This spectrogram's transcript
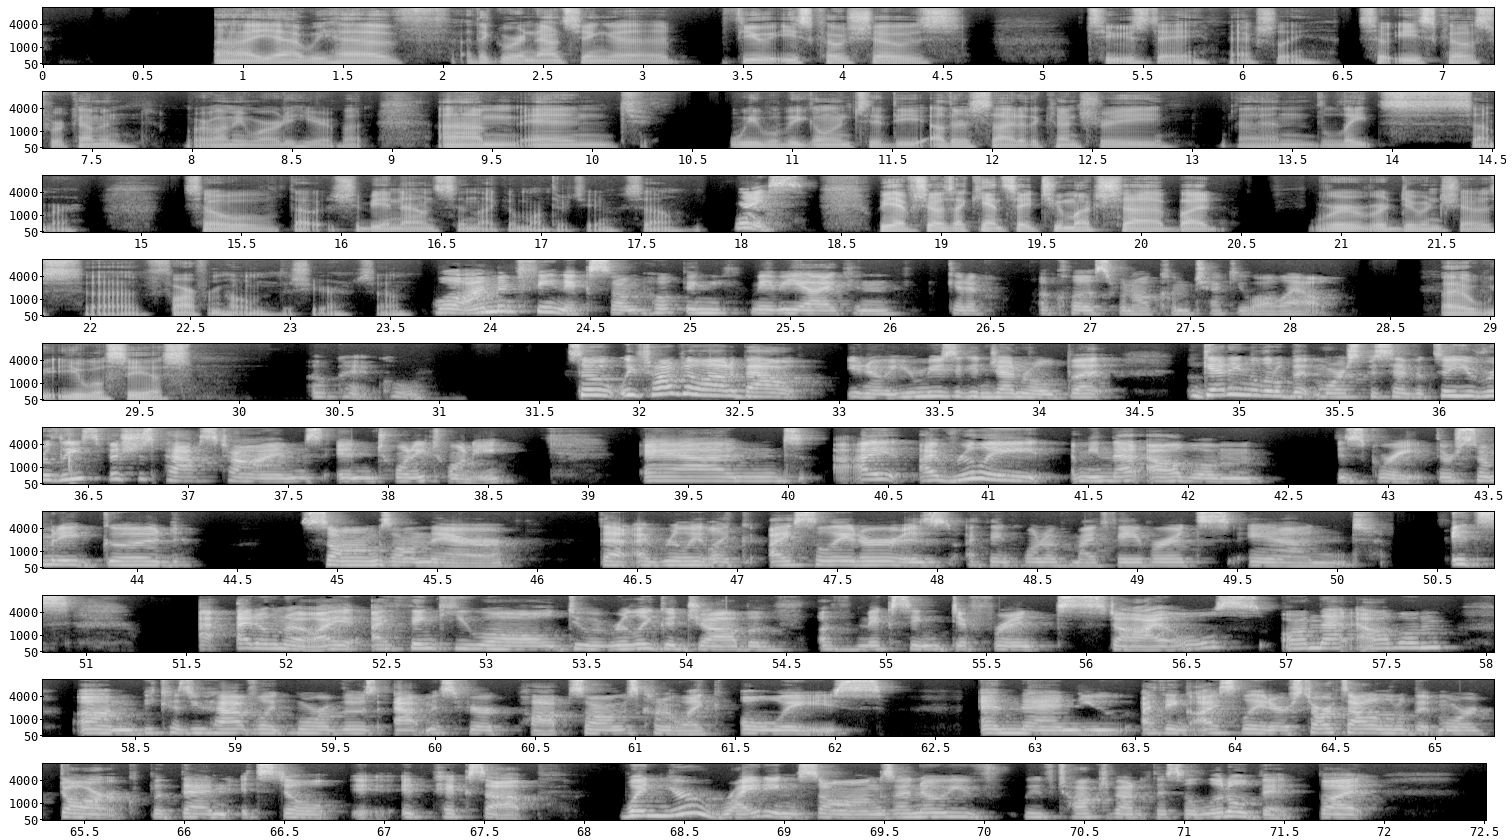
Uh, yeah, we have. I think we're announcing a few East Coast shows Tuesday, actually. So East Coast, we're coming. Well, I mean, we're already here, but um, and we will be going to the other side of the country in late summer. So that should be announced in like a month or two. So nice. We have shows. I can't say too much, uh, but we're we're doing shows uh, far from home this year. So well, I'm in Phoenix, so I'm hoping maybe I can get a, a close one. I'll come check you all out. Uh, we, you will see us. Okay, cool. So we've talked a lot about you know your music in general, but getting a little bit more specific. So you released Vicious Pastimes in 2020, and I I really I mean that album is great. There's so many good songs on there that I really like. Isolator is I think one of my favorites, and it's I, don't know. I, I think you all do a really good job of of mixing different styles on that album. Um, because you have like more of those atmospheric pop songs, kind of like always. And then you I think Isolator starts out a little bit more dark, but then it still it, it picks up. When you're writing songs, I know you've we've talked about this a little bit, but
